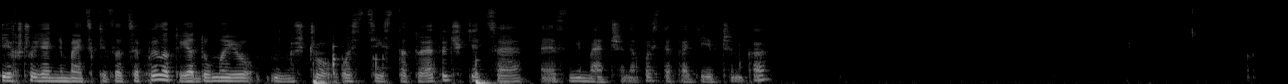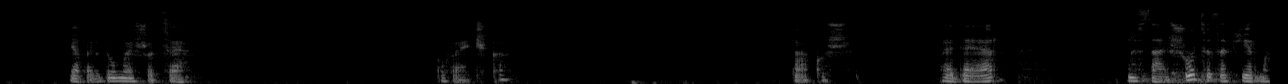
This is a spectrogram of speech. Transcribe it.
якщо я німецький зацепила, то я думаю, що ось ці статуеточки це е, з Німеччини. Ось така дівчинка. Я так думаю, що це овечка. Також ГДР. Не знаю, що це за фірма.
